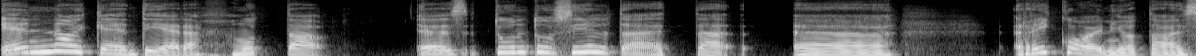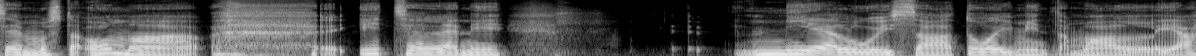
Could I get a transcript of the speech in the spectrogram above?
En oikein tiedä, mutta tuntuu siltä, että rikoin jotain semmoista omaa itselleni mieluisaa toimintamallia.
